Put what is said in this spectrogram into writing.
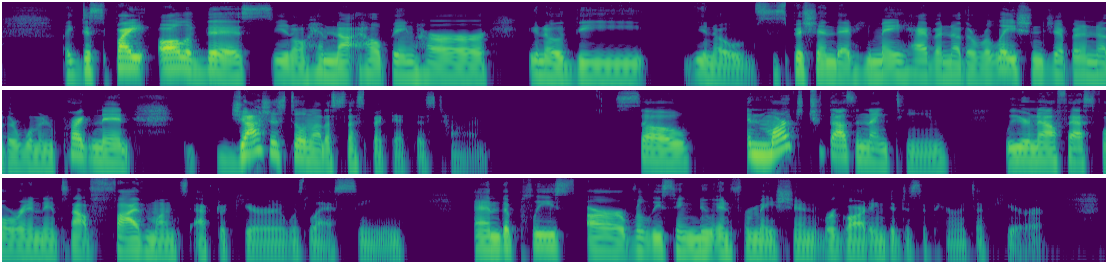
Like, despite all of this, you know, him not helping her, you know, the you know, suspicion that he may have another relationship and another woman pregnant, Josh is still not a suspect at this time. So, in March 2019, we are now fast forwarding, it's now five months after Kiera was last seen and the police are releasing new information regarding the disappearance of Kiera.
